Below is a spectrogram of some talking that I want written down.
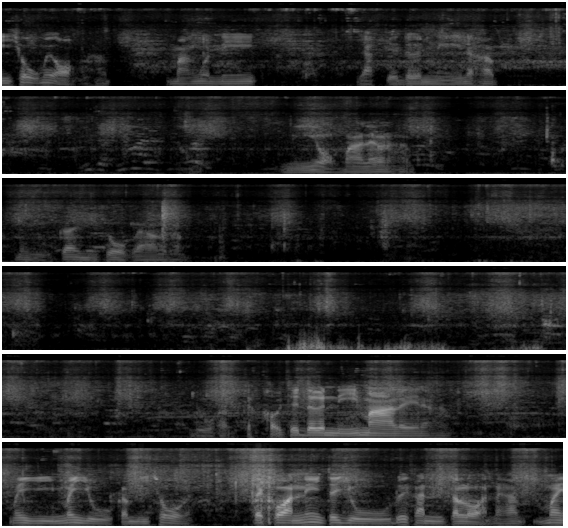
มีโชคไม่ออกนะครับ มางวดนี้ อยากจะเดินหนีนะครับหนีออกมาแล้วนะครับไม่อยู่ใกล้มีโชคแล้วนะครับดูครับเขาจะเดินหนีมาเลยนะครับ ไม่ไม่อยู่กับมีโชค แต่ก่อนนี่จะอยู่ด้วยกันตลอดนะครับ ไม่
